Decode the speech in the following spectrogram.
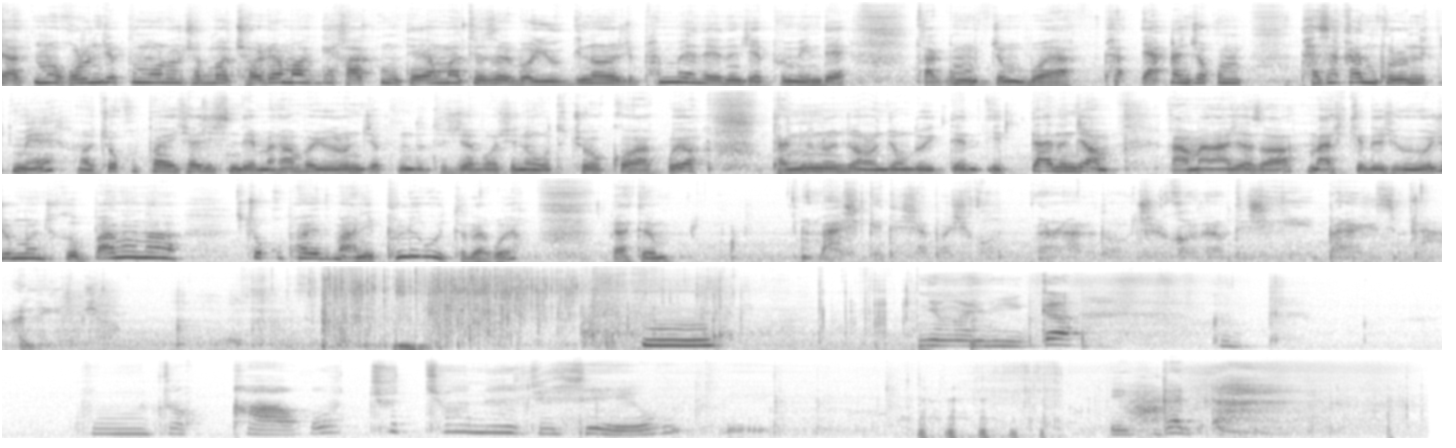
자, 뭐 그런 제품으로 좀 뭐 저렴하게 가끔 대형마트에서 뭐 유기농으로 판매되는 제품인데 가끔 좀 뭐야 바- 약간 조금 바삭한 그런 느낌의 어, 초코파이 찾으신다면 한번 이런 제품도 드셔보시는 것도 좋을 것 같고요. 당류는 좀 어느 정도 있, 있다는 점 감안하셔서 맛있게 드시고 요즘은 그 바나나 초코파이도 많이 풀리고 있더라고요. 하여튼 맛있게 드셔보시고 오늘 하루도 즐거운 하루 되시기 바라겠습니다. 안녕히 계십시오. 안녕하십니까. 구, 구독하고 추천해 주세요. 네, 끝.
